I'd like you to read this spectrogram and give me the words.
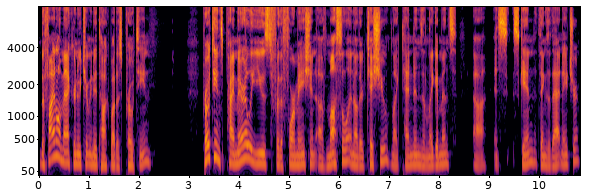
The final macronutrient we need to talk about is protein. Protein is primarily used for the formation of muscle and other tissue, like tendons and ligaments, uh, and skin, things of that nature.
